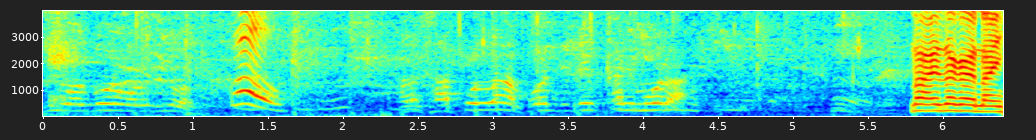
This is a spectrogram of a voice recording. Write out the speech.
কি অল্প বড় বড় দিও কো আরে সাপ করলাম ফোন দিতে খালি মোরা। না এই জায়গায় নাই।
